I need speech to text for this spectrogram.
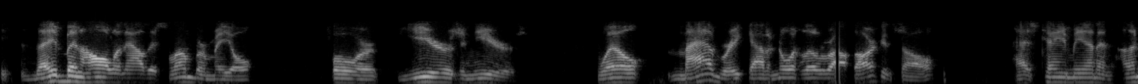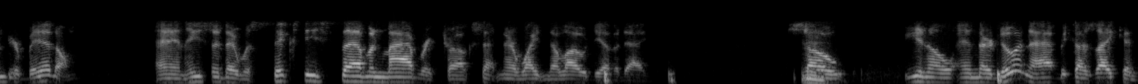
they've been hauling out this lumber mill for years and years. Well, Maverick out of North Little Rock, Arkansas, has came in and underbid them, and he said there was 67 Maverick trucks sitting there waiting to load the other day. So, hmm. you know, and they're doing that because they can,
